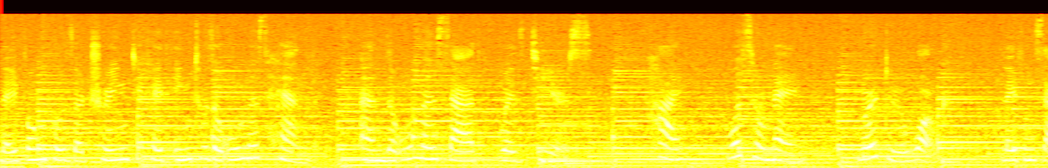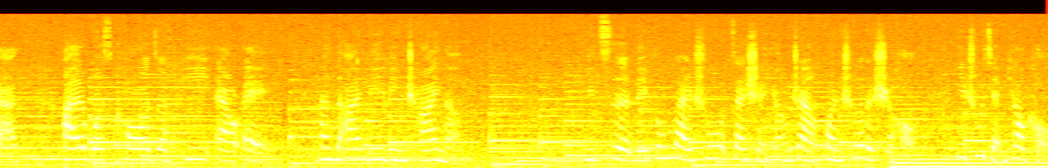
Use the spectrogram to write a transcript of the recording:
Lei Feng put the train ticket into the woman's hand, and the woman said with tears, Hi, what's your name? Where do you work? Lei Feng said, I was called the PLA, and I live in China. 一次，雷锋外出在沈阳站换车的时候，一出检票口，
